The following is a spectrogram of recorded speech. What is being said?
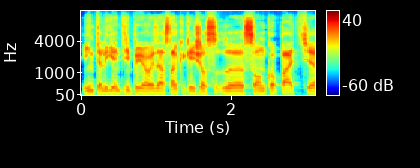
inteligentní pri rohovej zástavke, keď išiel Son kopať uh,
